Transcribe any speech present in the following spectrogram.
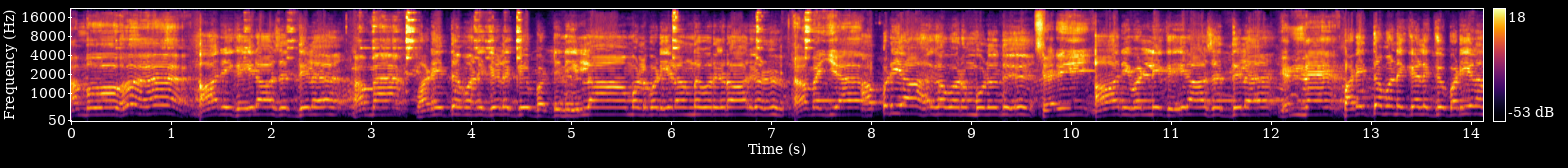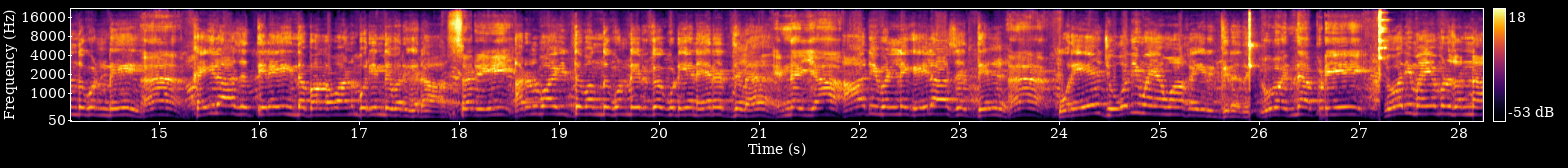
அம்போ ஆரி கைலாசத்தில ஆமா படைத்த மனுக்களுக்கு பட்டினி இல்லாமல் படி இழந்து வருகிறார்கள். ஆமையா? அப்படியாக வரும் பொழுது சரி. ஆரிவள்ளி கைலாசத்தில என்ன? படைத்த மனுக்களுக்கு படி இழந்து கொண்டு கைலாசத்திலே இந்த பகவான் புரிந்து வருகிறார். சரி. அருள் வாய்த்து வந்து கொண்டு இருக்கக்கூடிய நேரத்துல என்ன ஐயா? ஆதிவள்ளி கைலாசத்தில் ஒரே ஜோதிமயமாக இருக்கிறது. ஓ என்ன அப்படி? ஜோதிமயம்னு சொன்னா.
